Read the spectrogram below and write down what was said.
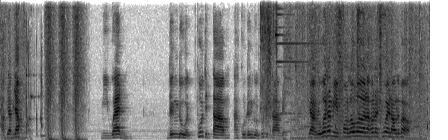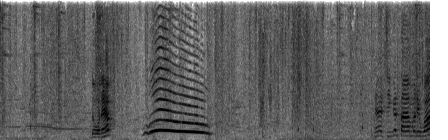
อัพยับยับ มีแว่น ดึงดูดผู้ติดตาม อะกูดึงดูดผู้ติดตามดิ อยากรู้ว่าถ้ามี follower แล้วเขาจะช่วยเราหรือเปล่า โดดนะครับ น่จริงก็ตามมาดิวะ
